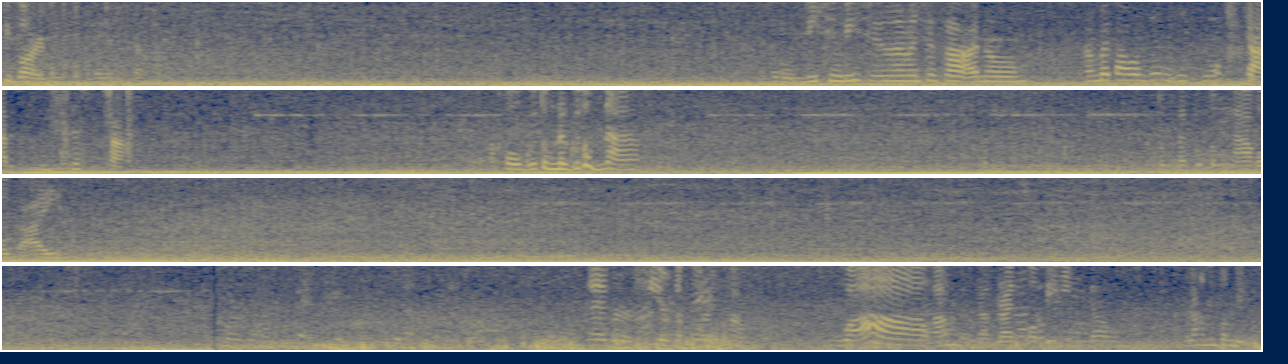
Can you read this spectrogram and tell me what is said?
Si Barbie. Ayun siya. So, busy-busy na naman siya sa ano ba tawag yan? Business chat. Business chat. Ako, gutom na gutom na. Gutom na gutom na ako, guys. Never fear the forecast. Wow! Ang ganda, grand opening daw. Ang laki pambili.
